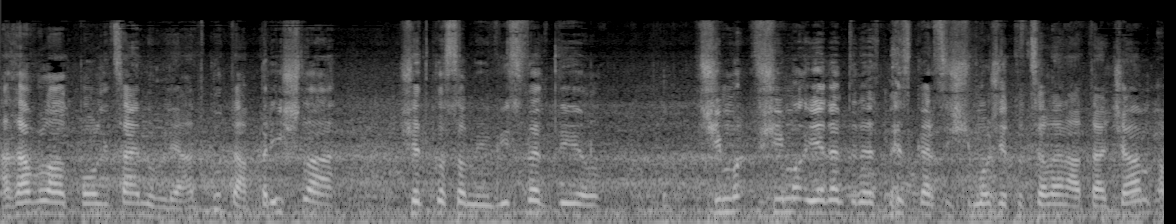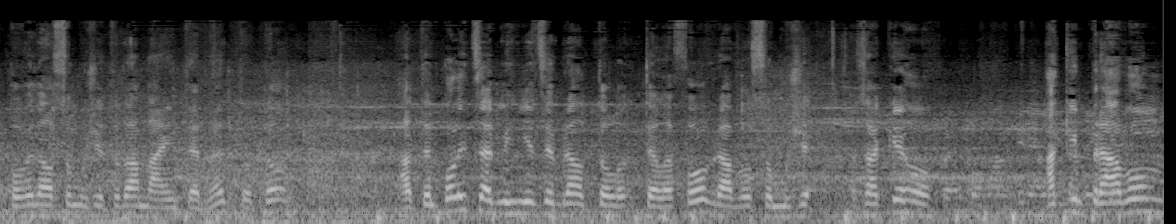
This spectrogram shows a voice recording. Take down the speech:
a zavolal policajnú hliadku, tá prišla, všetko som im vysvetlil, všimol, všimol, jeden ten SBSkar si všimol, že to celé natáčam a povedal som mu, že to dám na internet, toto. A ten policajt mi hneď zebral to, telefón, vravil som mu, že z akého, akým právom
